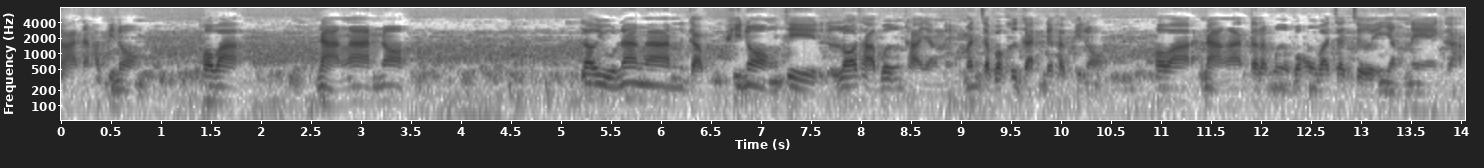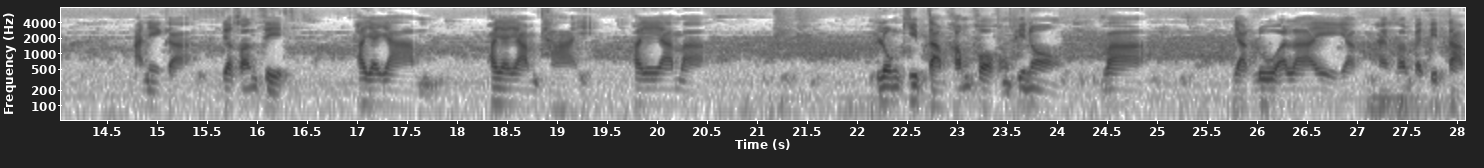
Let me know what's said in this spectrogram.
กาสนะครับพี่น้อง เพราะว่าหนางานเนาะเราอยู่หน้างานกับพี่น้องที่รอถาเบิงถ่ายอย่างเนี่ยมันจะบ่คือกันเด้ครับพี่น้อง เพราะว่าหน้างานแต่ละมือบ่ฮู้ว่าจะเจออีหยังแหน่กะอันนี้ก็เดี๋ยวซ้อนสิพยายาม พยายามถ่าย พยายามมา ลงคลิปตามคำขอของพี่น้องว่าอยากดูอะไร อยากให้ซ้อนไปติดตาม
